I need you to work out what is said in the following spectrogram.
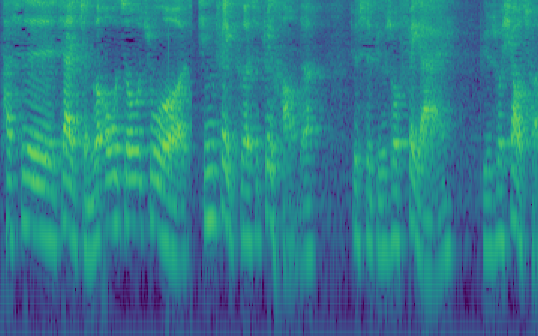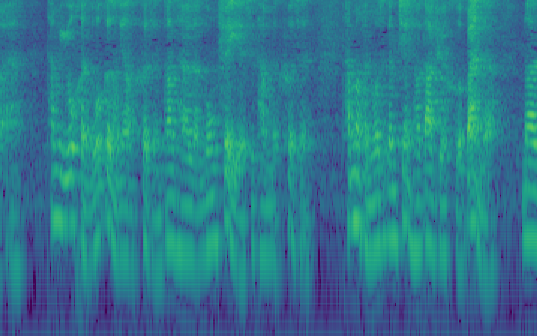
它是在整个欧洲做心肺科是最好的，就是比如说肺癌，比如说哮喘，他们有很多各种各样的课程。刚才人工肺也是他们的课程，他们很多是跟剑桥大学合办的。那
